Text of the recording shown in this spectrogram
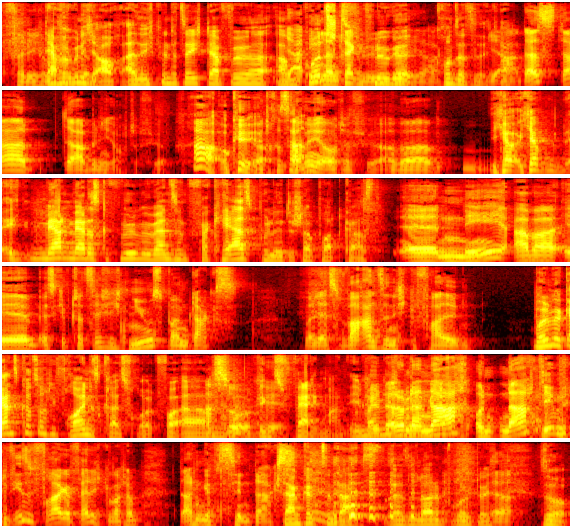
Völlig Dafür bin ich auch. Also ich bin tatsächlich dafür ähm, Ja, Kurzstreckenflüge ja. grundsätzlich. Ja, das, da, da bin ich auch dafür. Ah, okay, Da interessant. bin ich auch dafür. Aber Ich habe ich hab mehr und mehr das Gefühl, wir werden so ein verkehrspolitischer Podcast. äh, nee, aber äh, es gibt tatsächlich News beim DAX, weil der ist wahnsinnig gefallen. Wollen wir ganz kurz noch die Freundeskreis ähm, Ach so, okay. Dings fertig machen? Ich Okay, meine, dann und danach, und nachdem wir diese Frage fertig gemacht haben, dann gibt's den DAX. Danke zum Dank. Also Leute, beruhigt euch. Ja. So.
